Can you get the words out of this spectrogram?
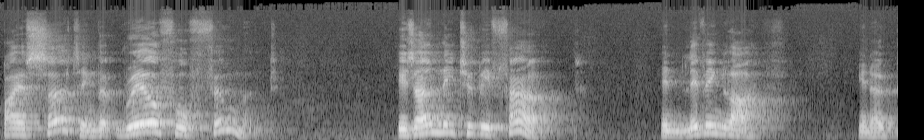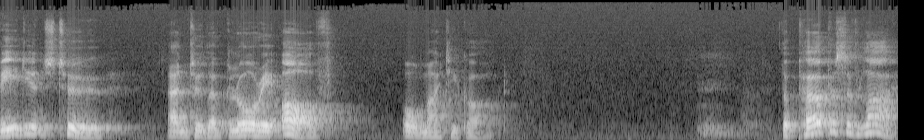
by asserting that real fulfillment is only to be found in living life in obedience to and to the glory of Almighty God. The purpose of life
